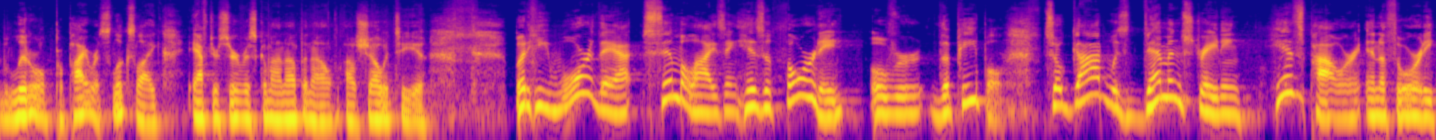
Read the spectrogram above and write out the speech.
literal papyrus looks like after service, come on up and I'll, I'll show it to you. But he wore that symbolizing his authority over the people. So God was demonstrating his power and authority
